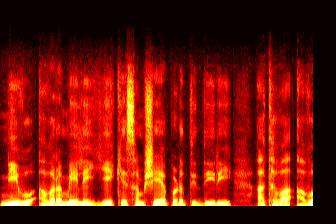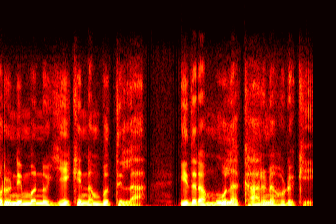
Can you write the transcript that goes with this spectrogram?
ನೀವು ಅವರ ಮೇಲೆ ಏಕೆ ಸಂಶಯಪಡುತ್ತಿದ್ದೀರಿ ಅಥವಾ ಅವರು ನಿಮ್ಮನ್ನು ಏಕೆ ನಂಬುತ್ತಿಲ್ಲ, ಇದರ ಮೂಲ ಕಾರಣ ಹುಡುಕಿ.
